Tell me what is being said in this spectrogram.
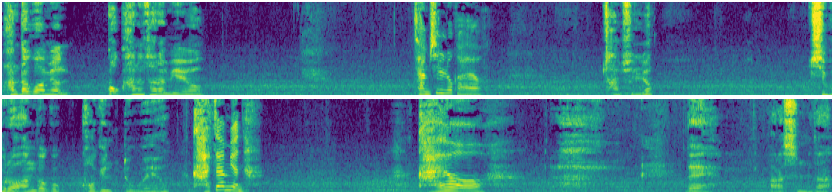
한다고 하면 꼭 하는 사람이에요. 잠실로 가요. 잠실요? 집으로 안 가고 거긴 또 왜요? 가자면 가요. 네, 알았습니다.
